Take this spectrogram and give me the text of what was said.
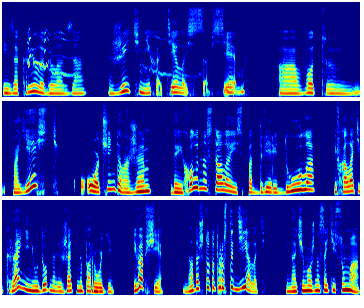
и закрыла глаза. Жить не хотелось совсем. А вот м, поесть очень даже. Да и холодно стало, из-под двери дуло, и в халате крайне неудобно лежать на пороге. И вообще, надо что-то просто делать, иначе можно сойти с ума.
